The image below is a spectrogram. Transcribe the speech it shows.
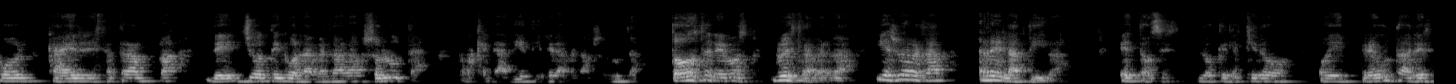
con caer en esta trampa de yo tengo la verdad absoluta, porque nadie tiene la verdad absoluta. Todos tenemos nuestra verdad y es una verdad relativa. Entonces, lo que les quiero hoy preguntar es,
